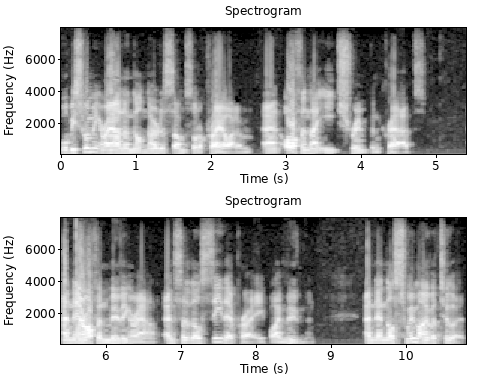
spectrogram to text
will be swimming around and they'll notice some sort of prey item, and often they eat shrimp and crabs, and they're often moving around, and so they'll see their prey by movement, and then they'll swim over to it,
